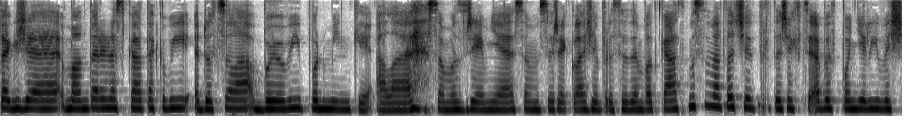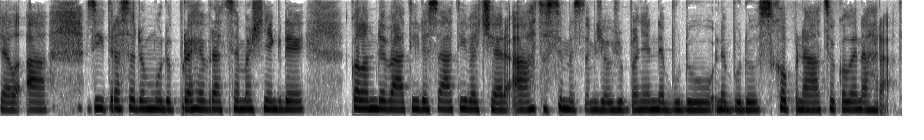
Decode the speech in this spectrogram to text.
Takže mám tady dneska takový docela bojový podmínky, ale samozřejmě jsem si řekla, že prostě ten podcast musím natočit, protože chci, aby v pondělí vyšel a zítra se domů do Prahy vracím až někdy kolem 9. 10. večer a to si myslím, že už úplně nebudu, nebudu schopná cokoliv nahrát.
